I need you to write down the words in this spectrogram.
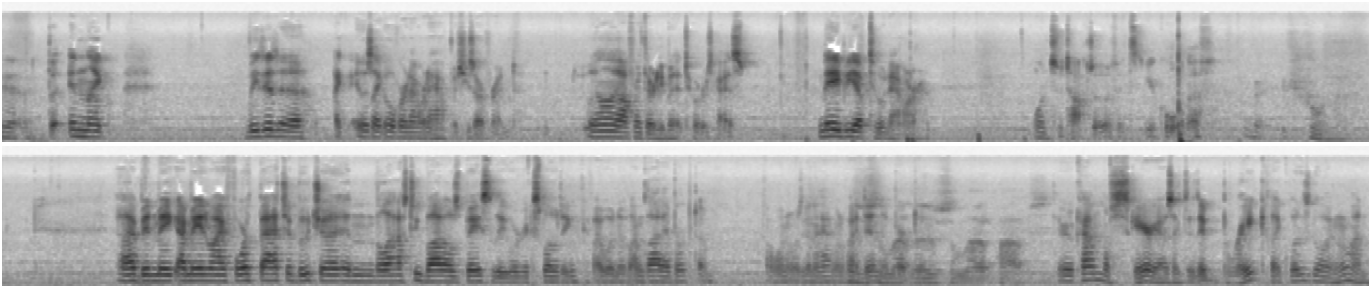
Yeah. But in like, we did a like it was like over an hour and a half, but she's our friend. We only offer thirty minute tours, guys. Maybe up to an hour. Once we talk to them, if it's you're cool enough. Cool. And I've been make I made my fourth batch of bucha, and the last two bottles basically were exploding. If I wouldn't have, I'm glad I burped them. I wonder what was gonna happen if I Those are didn't have loud- burped them. Those are some loud pops. They were kind of almost scary. I was like, did it break? Like, what is going on?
